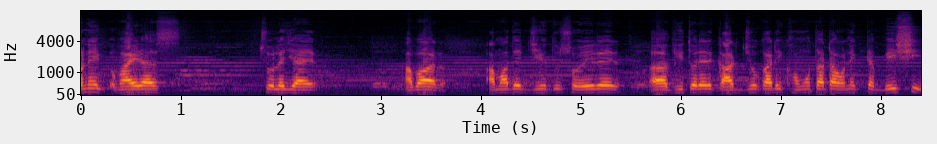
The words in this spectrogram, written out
অনেক ভাইরাস চলে যায়। আবার আমাদের যেহেতু শরীরের ভিতরের কার্যকারী ক্ষমতাটা অনেকটা বেশি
